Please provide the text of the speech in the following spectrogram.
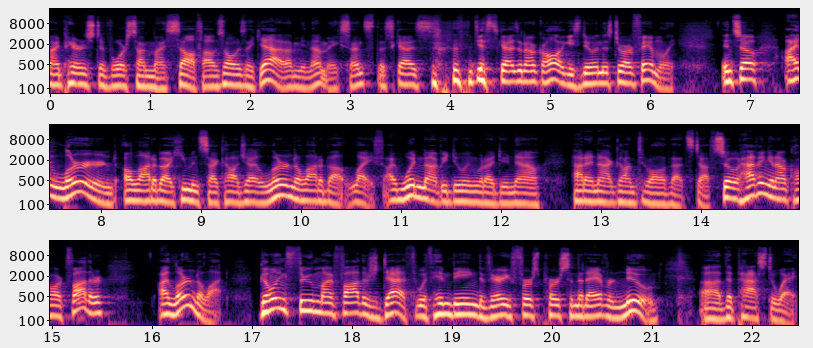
my parents' divorce on myself. I was always like, yeah, I mean, that makes sense. This guy's, this guy's an alcoholic. He's doing this to our family. And so I learned a lot about human psychology. I learned a lot about life. I would not be doing what I do now had I not gone through all of that stuff. So, having an alcoholic father, I learned a lot. Going through my father's death, with him being the very first person that I ever knew uh, that passed away,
